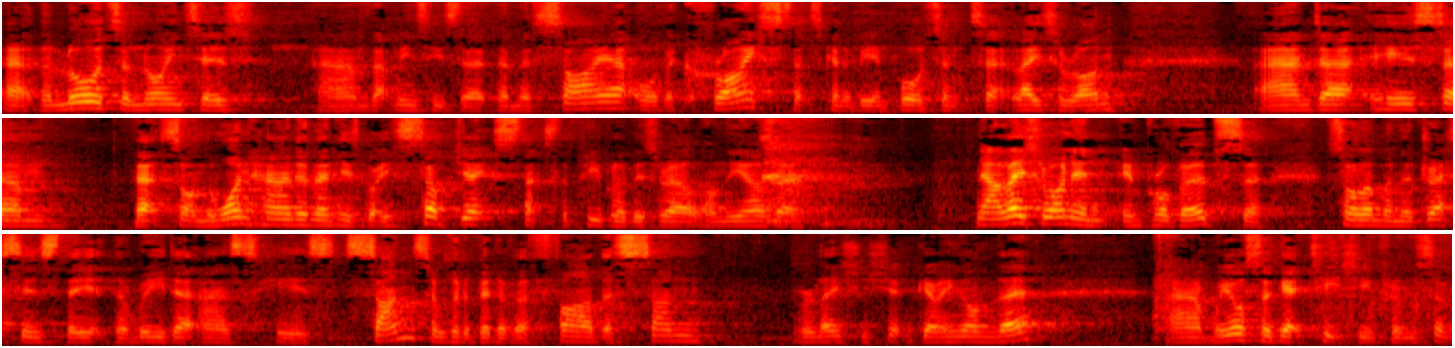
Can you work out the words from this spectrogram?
uh, the Lord's anointed. Um, that means he's the, the, Messiah or the Christ. That's going to be important uh, later on. And uh, his, um, that's on the one hand, and then he's got his subjects. That's the people of Israel on the other. Now, later on in, in Proverbs, uh, Solomon addresses the, the reader as his son, so we've got a bit of a father son relationship going on there. Um, we also get teaching from some,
